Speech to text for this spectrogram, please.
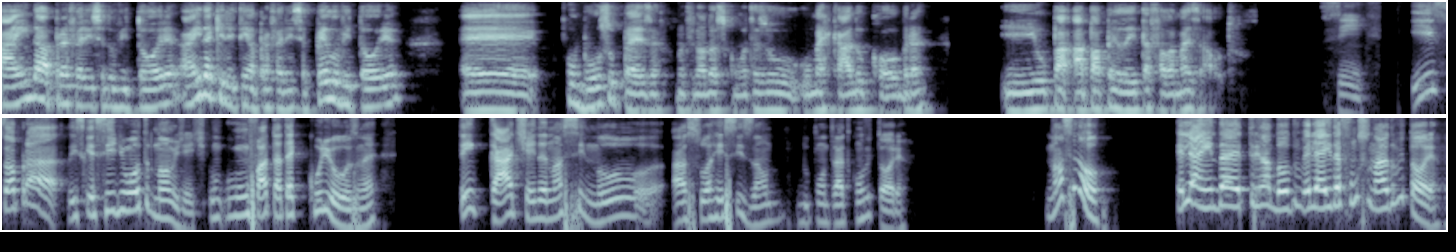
ainda a preferência do Vitória, ainda que ele tenha a preferência pelo Vitória, é, o bolso pesa. No final das contas, o, o mercado cobra e o, a papeleta fala mais alto. Sim. E só pra. Esqueci de um outro nome, gente. Um, um fato até curioso, né? Tem Cat ainda não assinou a sua rescisão do contrato com Vitória. Não assinou. Ele ainda é treinador, do, ele ainda é funcionário do Vitória.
